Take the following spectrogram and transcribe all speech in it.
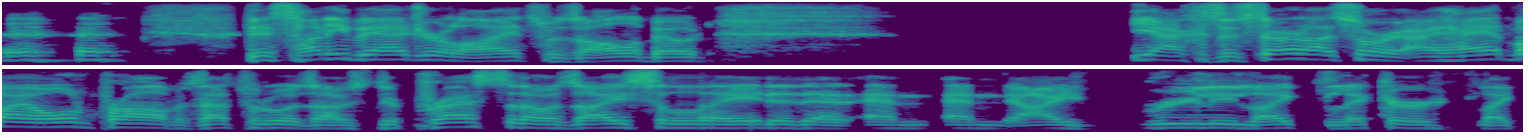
this Honey Badger Alliance was all about. Yeah, because it started out. Sorry, I had my own problems. That's what it was. I was depressed and I was isolated, and and, and I really liked liquor. Like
